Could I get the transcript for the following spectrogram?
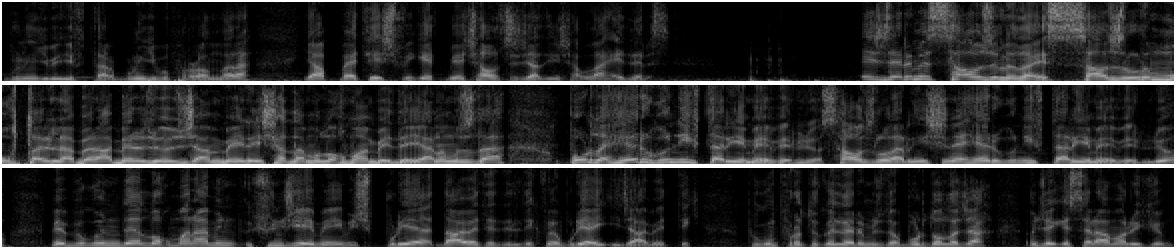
bunun gibi iftar, bunun gibi programlara yapmaya teşvik etmeye çalışacağız inşallah ederiz. Ejderimiz Savcılı'dayız. Savcılığın muhtarıyla beraberiz Özcan Bey ile iş adamı Lokman Bey de yanımızda. Burada her gün iftar yemeği veriliyor. Savcıların içine her gün iftar yemeği veriliyor. Ve bugün de Lokman abinin üçüncü yemeğiymiş. Buraya davet edildik ve buraya icap ettik. Bugün protokollerimiz de burada olacak. Öncelikle selamun aleyküm.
